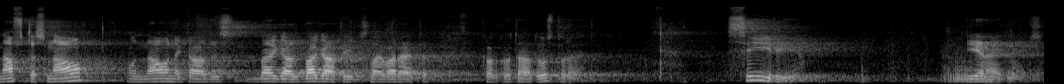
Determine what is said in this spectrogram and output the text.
naftas nav un nav nekādas baigās bagātības, lai varētu kaut ko tādu uzturēt. Sīrija ienaidnieks.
